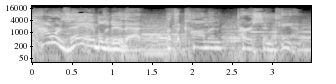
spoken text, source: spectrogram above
How are they able to do that, but the common person can?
